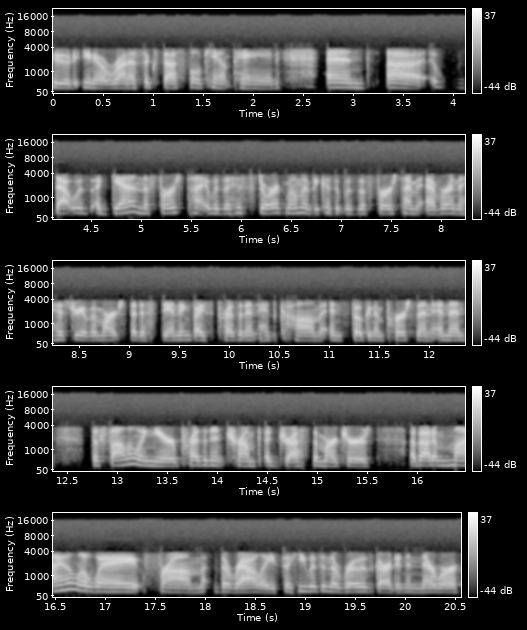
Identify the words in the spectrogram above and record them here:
who'd you know run a successful campaign, and uh, that was again the first time. It was a historic moment because it was the first time ever in the history of a march that a standing vice president had come and spoken in person. And then the following year, President Trump addressed the marchers about a mile away from the rally. So he was in the Rose Garden, and there were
